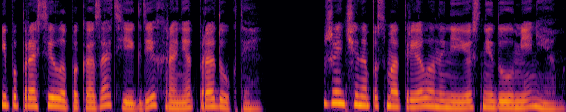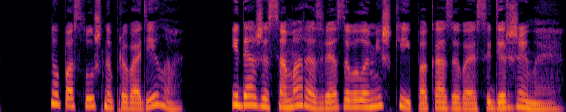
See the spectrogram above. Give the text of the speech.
и попросила показать ей, где хранят продукты. Женщина посмотрела на нее с недоумением, но послушно проводила и даже сама развязывала мешки, показывая содержимое.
